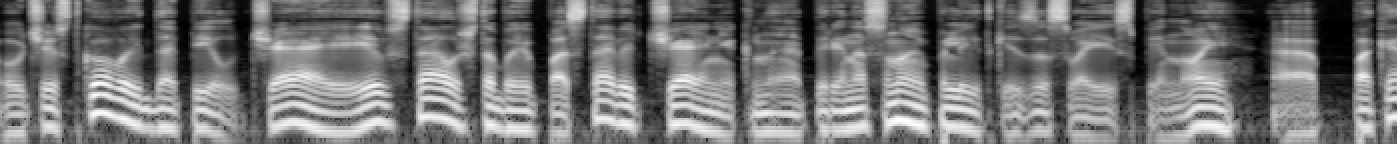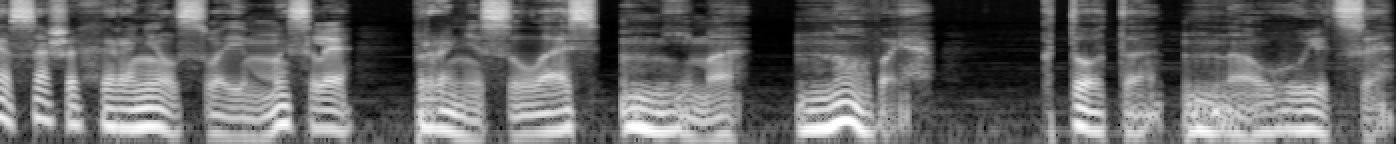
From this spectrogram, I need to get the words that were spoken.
Участковый допил чай и встал, чтобы поставить чайник на переносной плитке за своей спиной, а пока Саша хоронил свои мысли, пронеслась мимо новая. Кто-то на улице,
